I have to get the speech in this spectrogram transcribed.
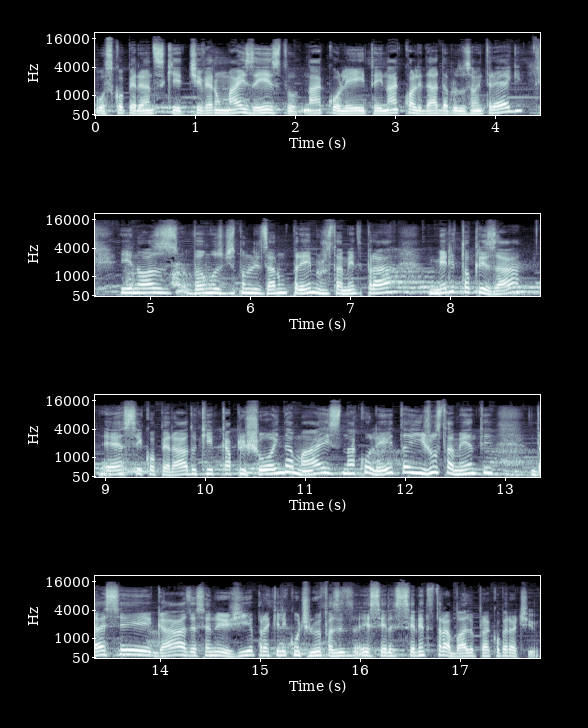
os cooperantes que tiveram mais êxito na colheita e na qualidade da produção entregue e nós vamos disponibilizar um prêmio justamente para meritocrizar esse cooperado que caprichou ainda mais na colheita e justamente dar esse gás, essa energia para que ele continue fazendo esse excelente trabalho para a cooperativa.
